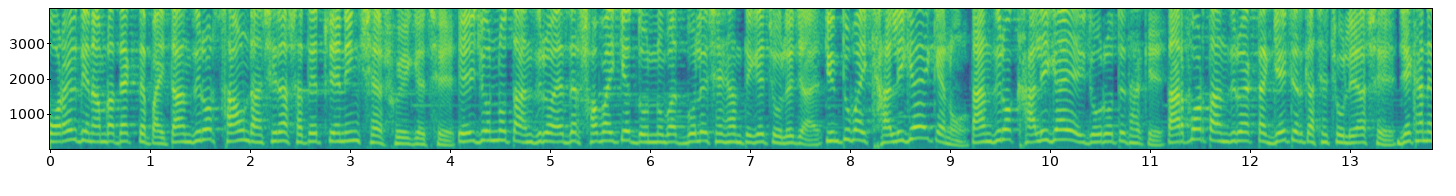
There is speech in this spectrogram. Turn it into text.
পরের দিন আমরা দেখতে পাই, তানজিরোর সাউন্ড হাসিরার সাথে ট্রেনিং শেষ হয়ে গেছে। এই জন্য তানজিরো এদের সবাইকে ধন্যবাদ বলে সেখান থেকে চলে যায়। কিন্তু ভাই খালি গায়ে কেন? তানজিরো খালি গায়েই দৌড়তে থাকে। তারপর তানজিরো একটা গেটের কাছে চলে আসে, যেখানে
